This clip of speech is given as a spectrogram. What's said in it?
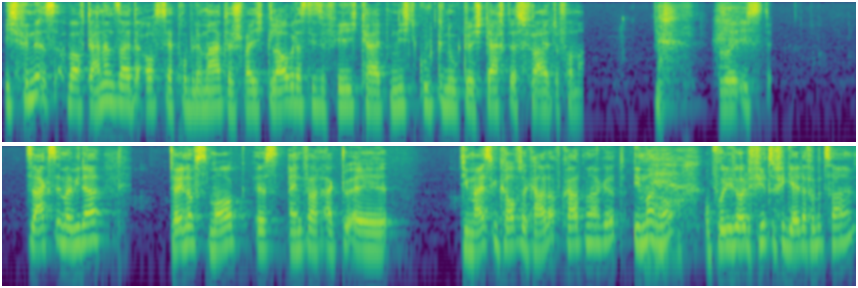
Ich finde es aber auf der anderen Seite auch sehr problematisch, weil ich glaube, dass diese Fähigkeit nicht gut genug durchdacht ist für alte Formate. also ich sag's immer wieder, Chain of Smog ist einfach aktuell die meistgekaufte Karte auf Card Market, immer noch, obwohl die Leute viel zu viel Geld dafür bezahlen.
